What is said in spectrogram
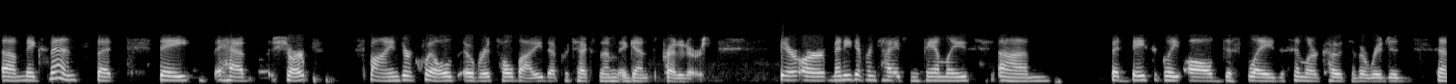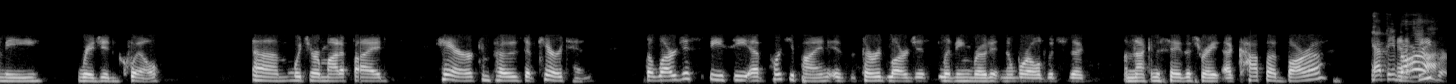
Um, makes sense, but they have sharp spines or quills over its whole body that protects them against predators. There are many different types and families, um, but basically all display the similar coats of a rigid, semi rigid quill, um, which are modified hair composed of keratin. The largest species of porcupine is the third largest living rodent in the world, which is a, I'm not going to say this right, a capybara Capybara.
